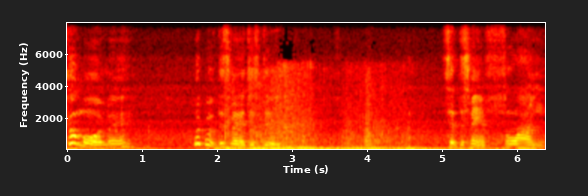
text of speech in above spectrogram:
Come on, man. Look what this man just did. Sent this man flying.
